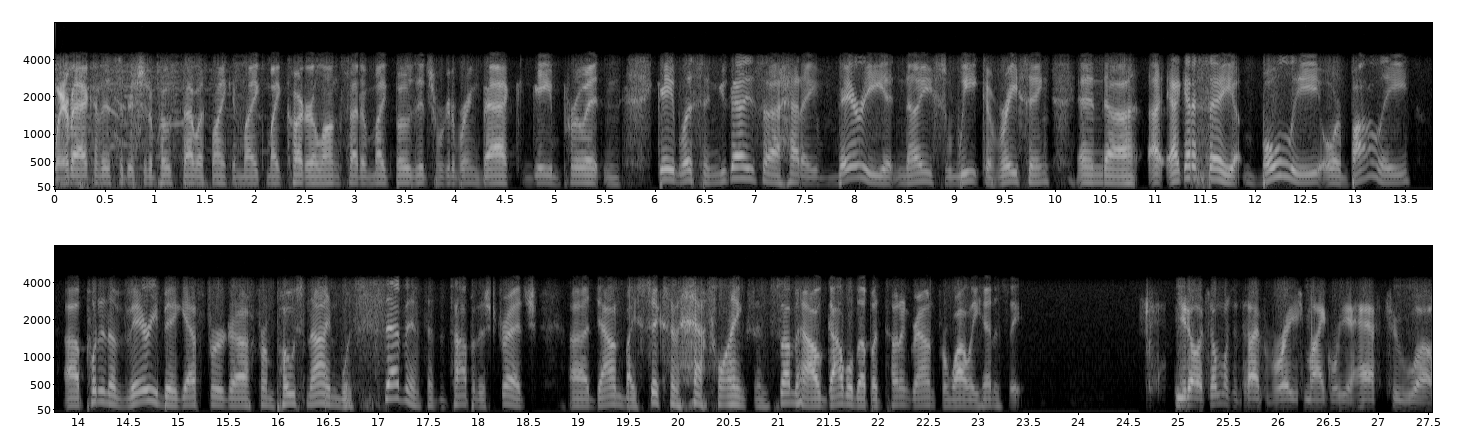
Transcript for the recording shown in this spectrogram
We're back on this edition of Post Time with Mike and Mike. Mike Carter alongside of Mike Bozich. We're going to bring back Gabe Prewitt. And Gabe, listen, you guys uh, had a very nice week of racing. And uh, I, I got to say, Bowley or Bali uh, put in a very big effort uh, from Post 9, was seventh at the top of the stretch, uh, down by six and a half lengths, and somehow gobbled up a ton of ground for Wally Hennessy. You know, it's almost a type of race, Mike, where you have to uh,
